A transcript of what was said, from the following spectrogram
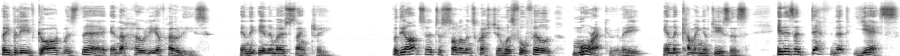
They believed God was there in the Holy of Holies, in the innermost sanctuary. But the answer to Solomon's question was fulfilled more accurately in the coming of Jesus. It is a definite yes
